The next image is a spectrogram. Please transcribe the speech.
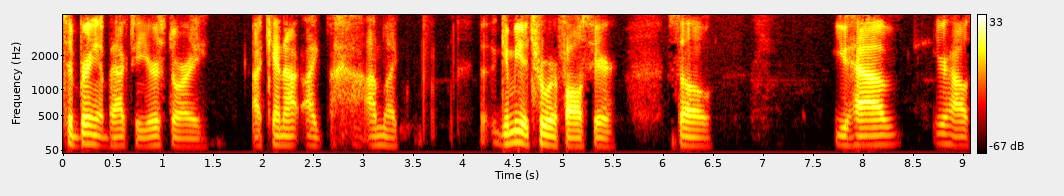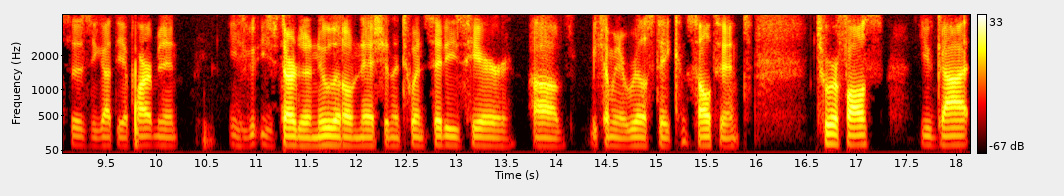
to bring it back to your story, I cannot I I'm like give me a true or false here. So you have your houses, you got the apartment, you you started a new little niche in the Twin Cities here of becoming a real estate consultant. True or false, you got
